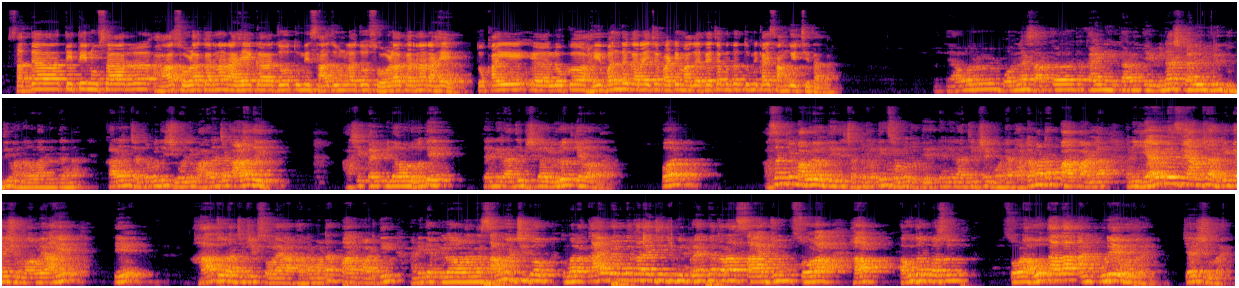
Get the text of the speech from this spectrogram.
सध्या तिथीनुसार हा सोहळा करणार आहे का? जो तुम्ही सहा जूनला जो सोहळा करणार आहे तो काही लोक हे बंद करायच्या पाठीमागे त्याच्याबद्दल तुम्ही काही सांगू इच्छिता का? त्यावर बोलण्यासारखं तर काही नाही कारण ते विनाशकाली विपरीत बुद्धी म्हणावं लागेल त्यांना. कारण छत्रपती शिवाजी महाराजांच्या काळातही असे काही पिलावड होते त्यांनी राज्याभिषेकाला विरोध केला होता. पण असंख्य मावळे होते ते छत्रपतींसोबत होते त्यांनी राज्याभिषेक मोठ्या थाटामाटात पार पाडला. आणि यावेळेस आमच्यासारखे काही शिवमावळे आहेत ते हा जो राज्याभिषेक सोहळा आहे हा थाटामाटात पार पाडतील. आणि त्या पिलावळांना सांगू इच्छितो तुम्हाला काय प्रयत्न करायचे तुम्ही प्रयत्न करा सहा जून सोळा हा अगोदरपासून सोहळा होत आला आणि पुढे होत राहील. जय शिवराय.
